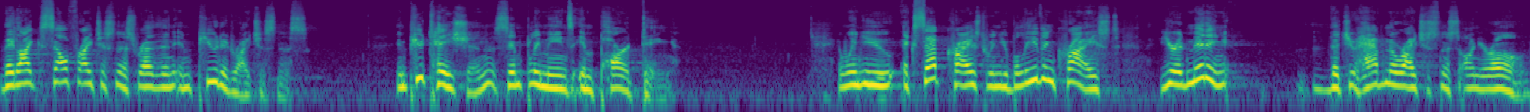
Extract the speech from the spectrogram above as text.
they like self righteousness rather than imputed righteousness. Imputation simply means imparting. And when you accept Christ, when you believe in Christ, you're admitting that you have no righteousness on your own,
